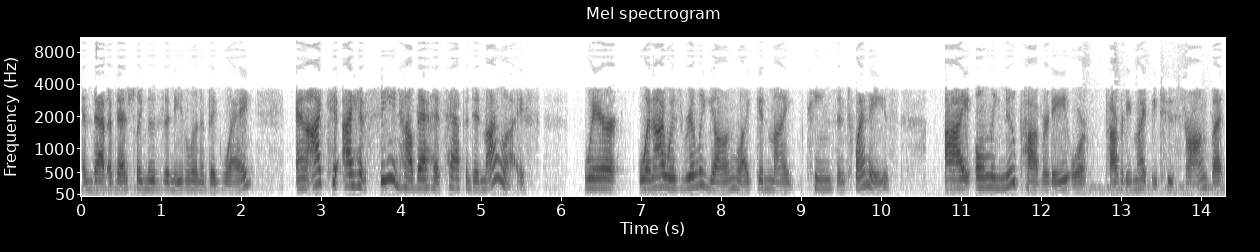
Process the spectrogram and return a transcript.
and that eventually moves the needle in a big way. And I, I have seen how that has happened in my life, where when I was really young, like in my teens and 20s, I only knew poverty, or poverty might be too strong, but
